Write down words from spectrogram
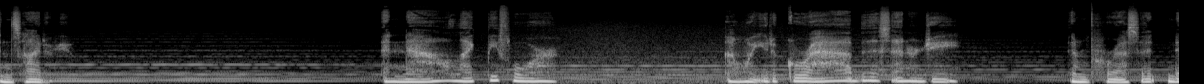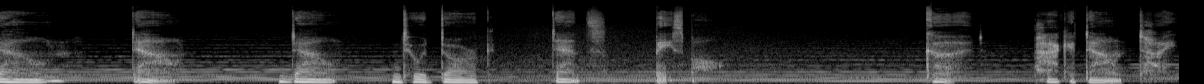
inside of you. And now, like before, want you to grab this energy and press it down, down, down into a dark, dense baseball. Good. Pack it down tight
